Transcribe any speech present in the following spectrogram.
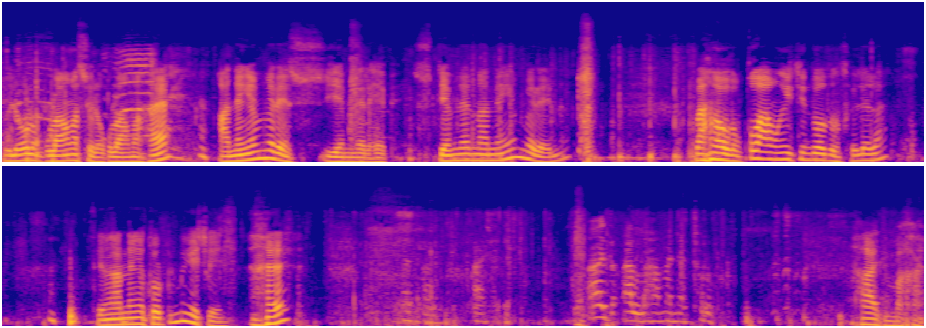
Söyle oğlum kulağıma söyle kulağıma. He? Annene mi veren yemleri hep? Süt yemlerini annene mi vereyim lan? Oğlum kulağımın içinde oldun söyle lan. Senin annene torpil mi geçeyim? He? Hadi balım. Hadi. Haydi Allah'a emanet olun. Haydi bakalım.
